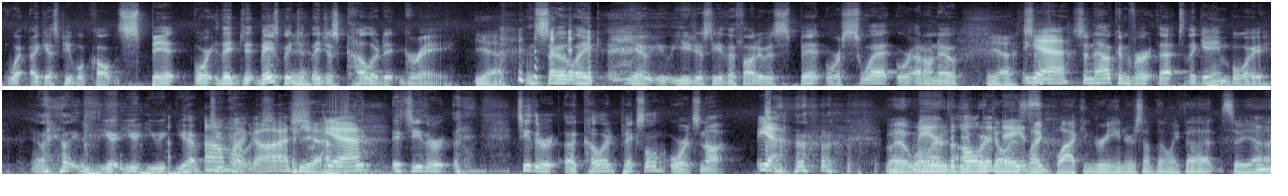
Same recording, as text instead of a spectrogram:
what I guess people call spit, or they basically ju- Yeah. they just colored it gray. Yeah, And so, like, you know, you, you just either thought it was spit or sweat or I don't know. yeah. So, Yeah. So now convert that to the Game Boy. You, know, like, you, you, you, you have two Oh my colors. gosh. Yeah. Yeah. It- it's either it's either a colored pixel or it's not. Yeah. Well, what Man, were the, the Game Boy olden colors? days. Mm-hmm. Like black and green or something like that. So yeah,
